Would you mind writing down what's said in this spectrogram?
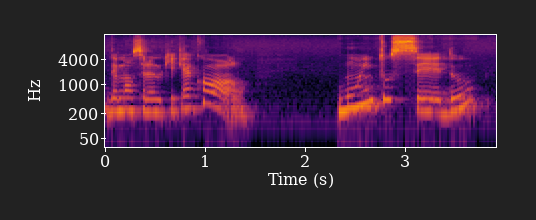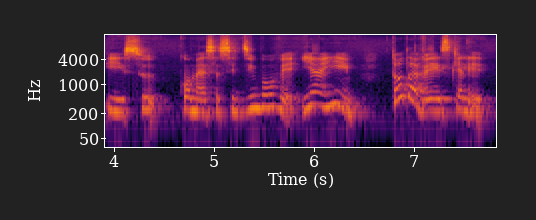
demonstrando o que é colo. Muito cedo isso começa a se desenvolver. E aí, Toda vez que ele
